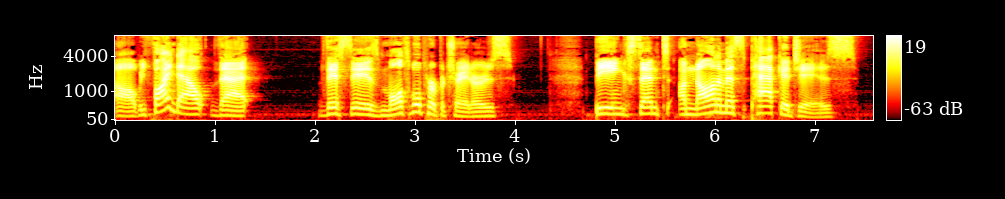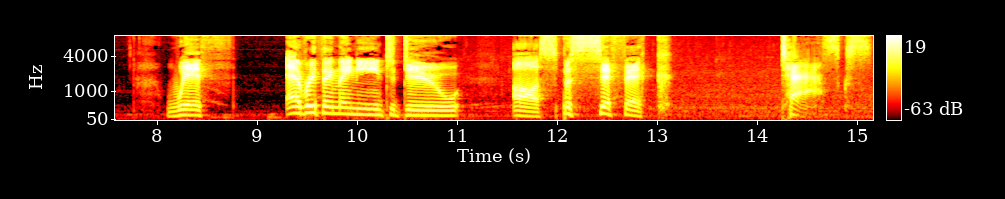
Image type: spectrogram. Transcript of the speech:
Uh, we find out that this is multiple perpetrators being sent anonymous packages with everything they need to do uh, specific tasks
